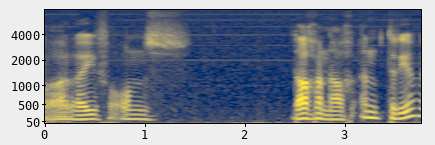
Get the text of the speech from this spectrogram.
waar hy vir ons dag en nacht intree,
